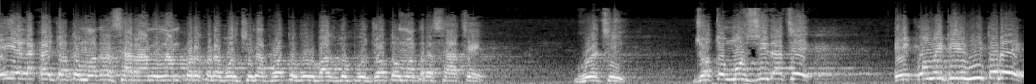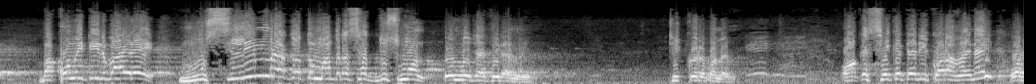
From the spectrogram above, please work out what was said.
এই এলাকায় যত মাদ্রাসা আর আমি নাম করে করে বলছি না, ফতেপুর বাসদুপুর যত মাদ্রাসা আছে, ঘুরেছি। যত মসজিদ আছে, এই কমিটির ভিতরে বা কমিটির বাইরে মুসলিমরা যত মাদ্রাসার দুশ্মন, অন্য জাতিরা নয় ঠিক করে বলেন। ওকে সেক্রেটারি করা হয় নাই, ওর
